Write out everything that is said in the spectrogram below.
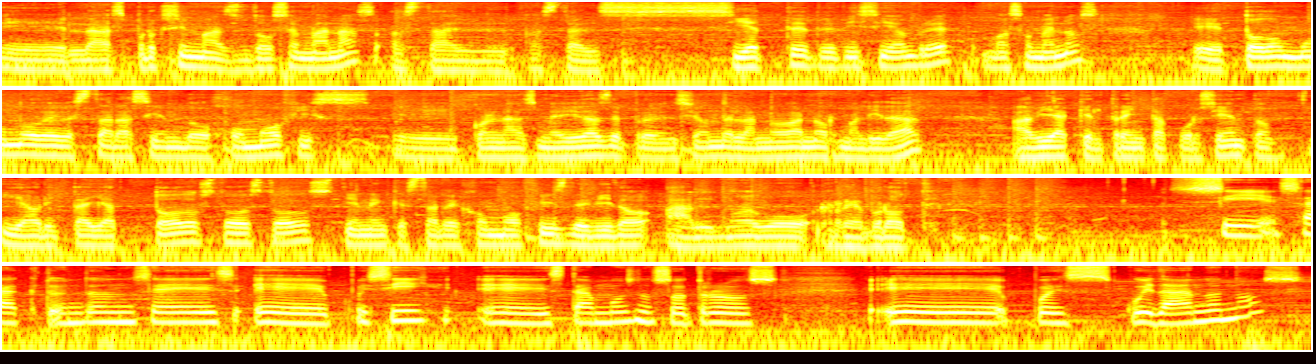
eh, las próximas dos semanas, hasta el, hasta el 7 de diciembre más o menos, eh, todo mundo debe estar haciendo home office eh, con las medidas de prevención de la nueva normalidad. Había que el 30% y ahorita ya todos, todos, todos tienen que estar de home office debido al nuevo rebrote. Sí, exacto. Entonces, pues sí, estamos nosotros pues cuidándonos,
